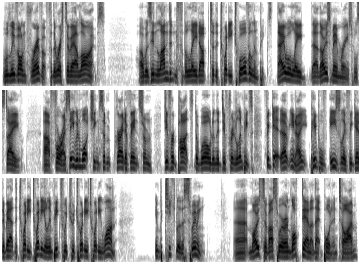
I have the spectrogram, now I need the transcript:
will live on forever for the rest of our lives. I was in London for the lead up to the 2012 Olympics. They will lead; uh, those memories will stay uh, for us. Even watching some great events from different parts of the world in the different Olympics. Forget, uh, you know, people easily forget about the 2020 Olympics, which were 2021. In particular, the swimming. Uh, most of us were in lockdown at that point in time,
